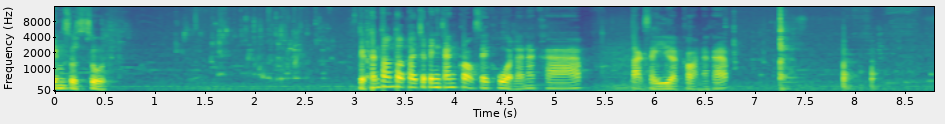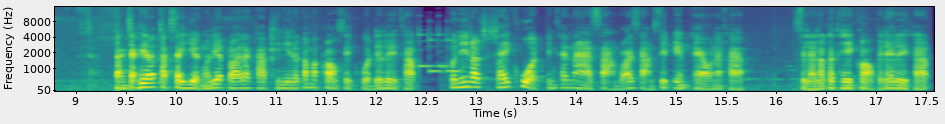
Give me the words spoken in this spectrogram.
เข้มสุดๆ เดี๋ยวขั้นตอนต่อไปจะเป็นการกรอกใส่ขวดแล้วนะครับ ตักใส่เหยือกก่อนนะครับ หลังจากที่เราตักใส่เหยือกมาเรียบร้อยแล้วครับ ทีนี้เราก็มากรอกใส่ขวดได้เลยครับ วันนี้เราจะใช้ขวดเป็นขนาด 330 ml นะครับ เสร็จแล้วเราก็เทกรอกไปได้เลยครับ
